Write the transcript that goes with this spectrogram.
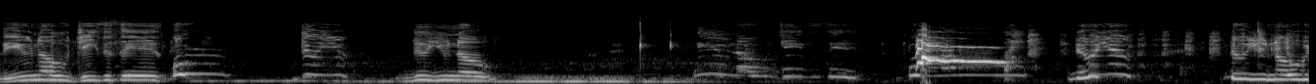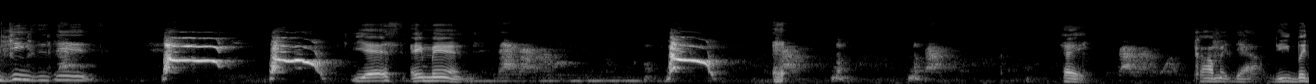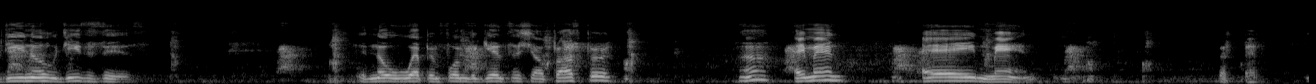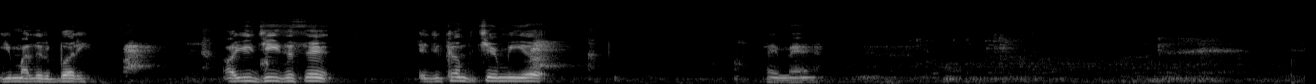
Do you know who Jesus is? Do you? Do you know? Do you know who Jesus is? Do you? Do you know who Jesus is? Yes, amen. Hey, calm it down. Do you, but do you know who Jesus is? No weapon formed against us shall prosper. Huh? Amen. Amen. You my little buddy. Are you Jesus sent? Did you come to cheer me up? Amen.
